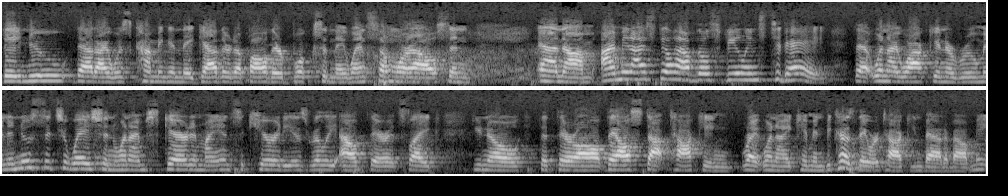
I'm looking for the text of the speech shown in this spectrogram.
they knew that I was coming, and they gathered up all their books, and they went somewhere else, and. And um, I mean, I still have those feelings today that when I walk in a room in a new situation, when I'm scared and my insecurity is really out there, it's like you know, that they're all, they all stopped talking right when I came in because they were talking bad about me.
